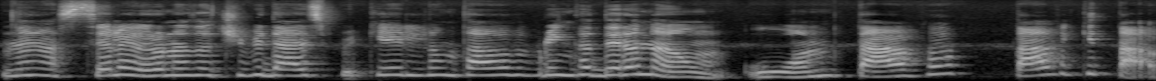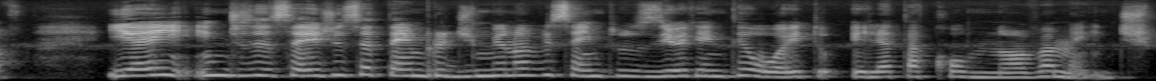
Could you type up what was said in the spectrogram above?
né, acelerou nas atividades porque ele não tava brincadeira não. O homem tava, tava que tava. E aí, em 16 de setembro de 1988, ele atacou novamente.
